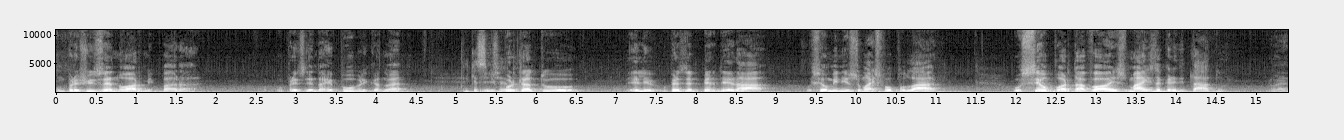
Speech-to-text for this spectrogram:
um prejuízo enorme para o presidente da República, não é? Em que sentido? E, portanto, ele, o presidente perderá o seu ministro mais popular, o seu porta-voz mais acreditado. Não é?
